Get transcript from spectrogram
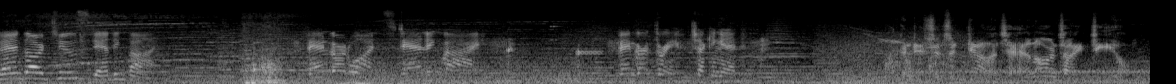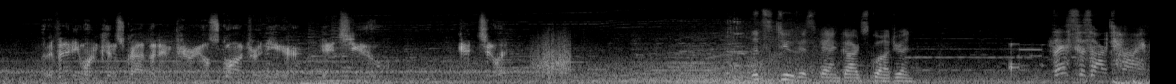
Vanguard 2 standing by. Vanguard 1, standing by. Vanguard 3, checking in. Conditions at Galitan aren't ideal. But if anyone can scrap an Imperial squadron here, it's you. Get to it. Let's do this, Vanguard Squadron. This is our time.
